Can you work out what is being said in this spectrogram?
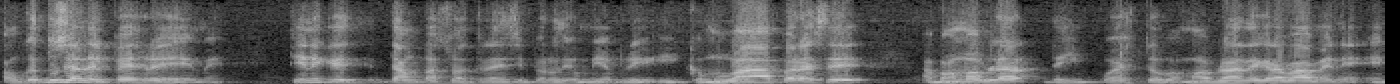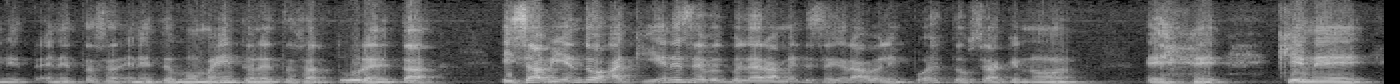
aunque tú seas del PRM tiene que dar un paso atrás y decir pero Dios mío y cómo va a aparecer vamos a hablar de impuestos vamos a hablar de gravámenes en, en, estas, en este momento en estas alturas en esta y sabiendo a quiénes verdaderamente se graba el impuesto o sea que no eh, quienes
